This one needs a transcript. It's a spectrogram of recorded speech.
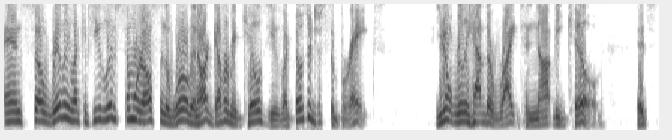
And so, really, like if you live somewhere else in the world and our government kills you, like those are just the breaks. You don't really have the right to not be killed. It's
